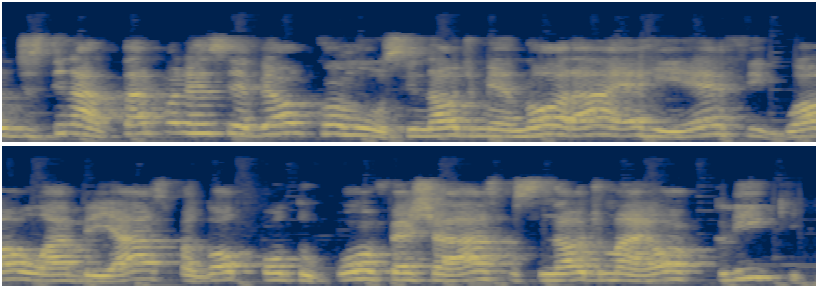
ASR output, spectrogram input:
o destinatário pode receber algo como sinal de menor ARF igual, abre aspas, com, fecha aspas, sinal de maior, clique,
